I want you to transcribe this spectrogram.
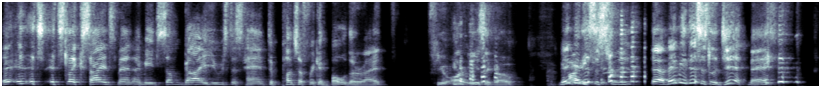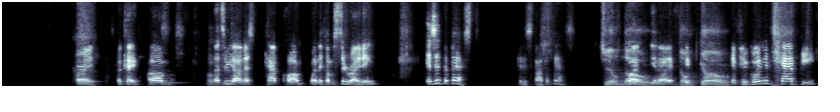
It- it- it's it's like science, man. I mean, some guy used his hand to punch a freaking boulder, right? A few REs ago. Maybe this is yeah, maybe this is legit, man. All right. Okay. Um, let's Okay. be honest. Capcom, when it comes to writing, isn't the best. It is not the best. Jill, no, but you know, if, don't if, go. if you're going with campy,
